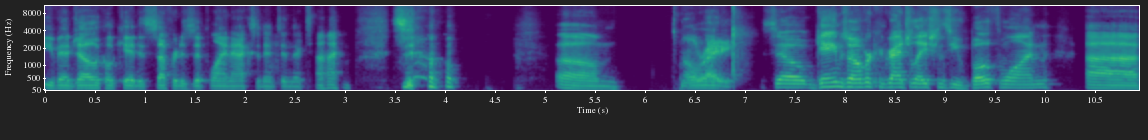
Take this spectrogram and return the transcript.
evangelical kid has suffered a zip line accident in their time. So, um, all righty. So, game's over. Congratulations. You've both won. Uh,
